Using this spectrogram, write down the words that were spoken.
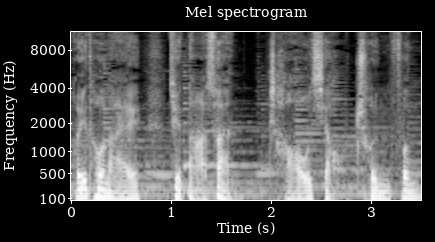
回头来却打算嘲笑春风。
